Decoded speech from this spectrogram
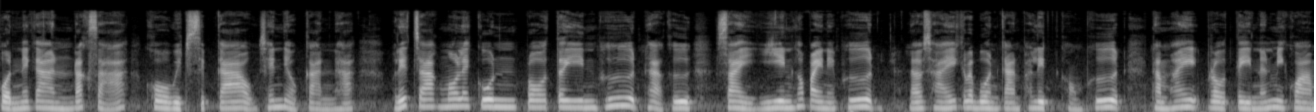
ผลในการรักษาโควิด -19 เช่นเดียวกันนะคะผลิตจากโมเลกุลโปรตีนพืชค่ะ คือใส่ยีนเข้าไปในพืช แล้วใช้กระบวนการผลิตของพืชทำให้โปรตีนนั้นมีความ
